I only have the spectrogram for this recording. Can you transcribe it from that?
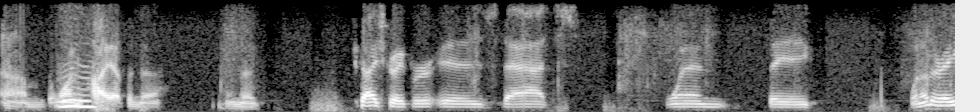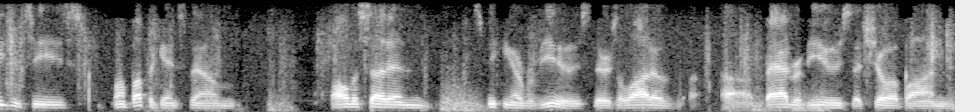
um, the one Mm. high up in the in the skyscraper, is that when they when other agencies bump up against them, all of a sudden, speaking of reviews, there's a lot of uh, bad reviews that show up on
